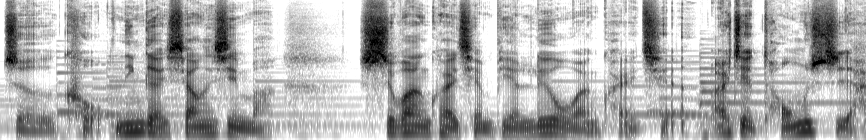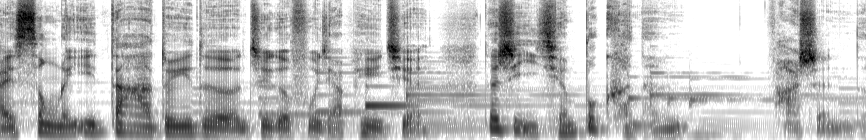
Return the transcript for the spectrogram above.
折扣。您敢相信吗？十万块钱变六万块钱，而且同时还送了一大堆的这个附加配件，但是以前不可能发生的。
